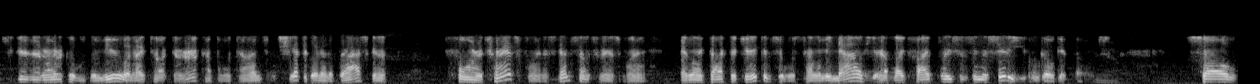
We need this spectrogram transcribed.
she did that article with Lemieux, and I talked to her a couple of times, and she had to go to Nebraska for a transplant, a stem cell transplant. And like Dr. Jacobsen was telling me, now you have like five places in the city you can go get those. So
